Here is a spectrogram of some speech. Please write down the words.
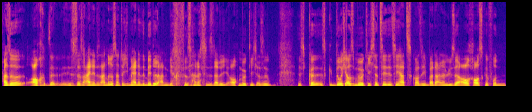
also auch ist das eine. Das andere ist natürlich Man-in-the-Middle-Angriffe. Das ist natürlich auch möglich. Also es ist durchaus möglich. Der CCC hat es quasi bei der Analyse auch rausgefunden,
